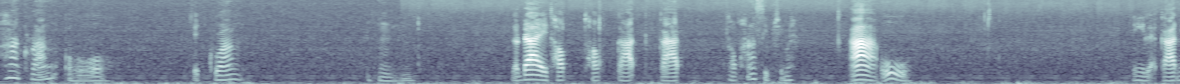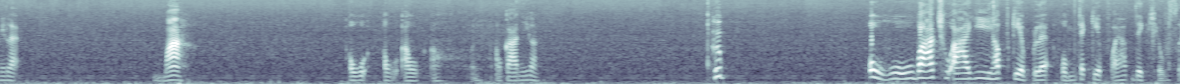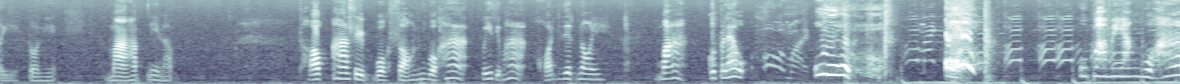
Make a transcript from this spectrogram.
ห้าครั้ง โอ้โหเจ็ดครั้ง แล้วได้ท็อปท็อปการ์ดการ์ดท็อปห้าสิบใช่ไหมอ่าอู้นี่แหละการ์ดนี่แหละ มา เอา เอา เอา เอา เอาการ์ดนี้ก่อนฮึบโอ้โห บาชูอายี่ครับ เก็บแล้ว ผมจะเก็บไว้ครับ เด็กเชลซีตัวนี้ มาครับ นี่ครับ ท็อปห้าสิบบวกสองถึงบวกห้าปีสิบห้าขอเด็ดหน่อย มากดไปแล้วโอ้โอ้บาเมยังบวกห้า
